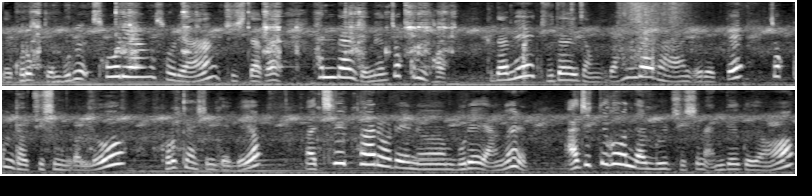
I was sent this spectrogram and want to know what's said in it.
네, 그렇게 물을 소량 소량 주시다가 한 달 되면 조금 더, 그 다음에 두 달 정도, 한 달 반 이럴 때 조금 더 주시는 걸로 그렇게 하시면 되고요. 아, 7, 8월에는 물의 양을 아주 뜨거운 날 물 주시면 안 되고요.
